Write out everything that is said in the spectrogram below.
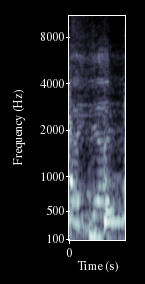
கையா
